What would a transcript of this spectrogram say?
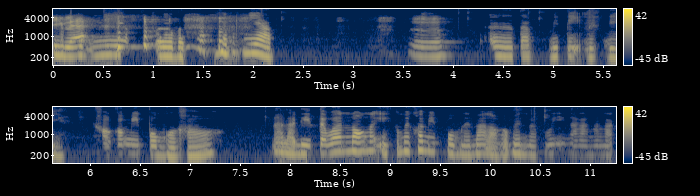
อีกแล้วเงียบเออแบบเงียบเออๆเออ แต่มิติลึกดี เขาก็มีปมของเขาน่ารักดี แต่ว่าน้องนางเอกก็ไม่ค่อยมีปมเลยมากเราก็เป็นแบบผู้หญิงน่ารักน่ารัก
